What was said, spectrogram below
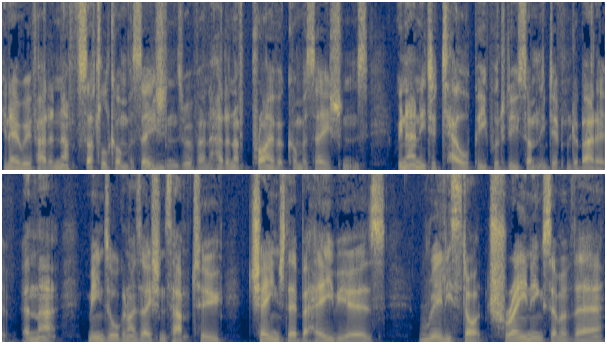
you know, we've had enough subtle conversations, mm. we've had enough private conversations. We now need to tell people to do something different about it. And that means organizations have to change their behaviors – really start training some of their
